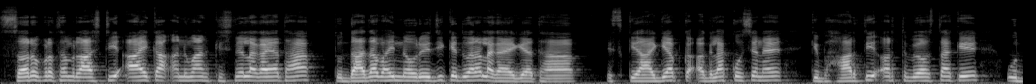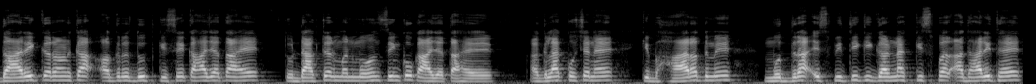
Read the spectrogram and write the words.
सर्वप्रथम राष्ट्रीय आय का अनुमान किसने लगाया था? तो दादा भाई नवरेजी के द्वारा लगाया गया था। इसके आगे आपका अगला क्वेश्चन है कि भारतीय अर्थव्यवस्था के उदारीकरण का अग्रदूत किसे कहा जाता है? तो डॉक्टर मनमोहन सिंह को कहा जाता है। अगला क्वेश्चन है कि भारत में मुद्रा स्फीति की गणना किस पर आधारित है?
